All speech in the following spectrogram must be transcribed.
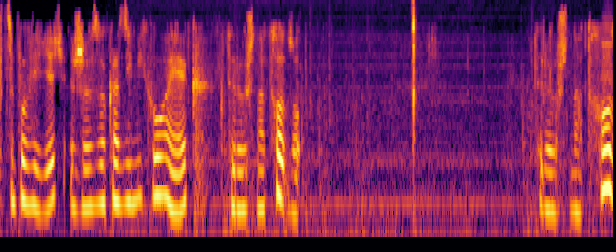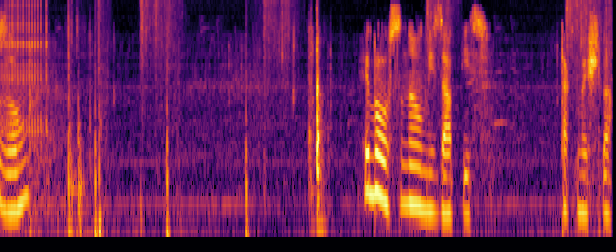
Chcę powiedzieć, że z okazji Mikołajek, które już nadchodzą. Które już nadchodzą. Chyba usunęło mi zapis. Tak myślę.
